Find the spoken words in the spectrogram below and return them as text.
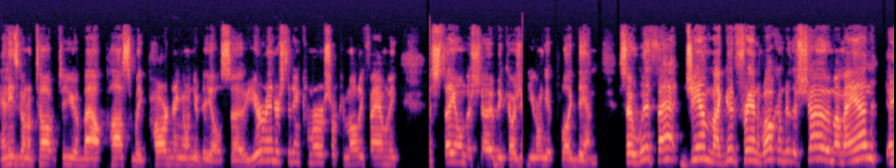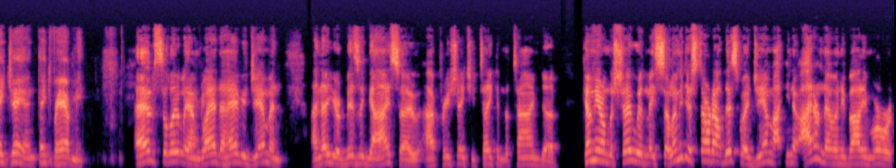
and he's going to talk to you about possibly partnering on your deal. So you're interested in commercial, multifamily, stay on the show because you're going to get plugged in. So, with that, Jim, my good friend, welcome to the show, my man. Hey, Jay, and thank you for having me. Absolutely. I'm glad to have you, Jim. And I know you're a busy guy, so I appreciate you taking the time to come here on the show with me. So let me just start out this way, Jim. I, you know, I don't know anybody more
